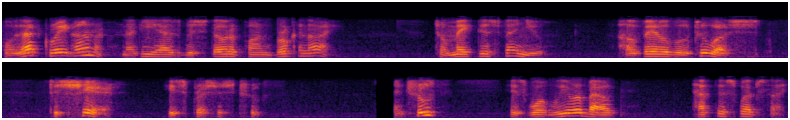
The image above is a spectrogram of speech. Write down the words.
for that great honor that He has bestowed upon Brooke and I to make this venue available to us to share His precious truth. And truth is what we are about at this website,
